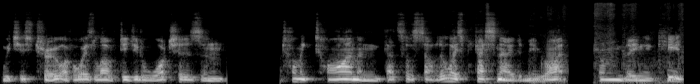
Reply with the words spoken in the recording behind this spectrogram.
which is true. I've always loved digital watches and atomic time and that sort of stuff. It always fascinated me right from being a kid.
